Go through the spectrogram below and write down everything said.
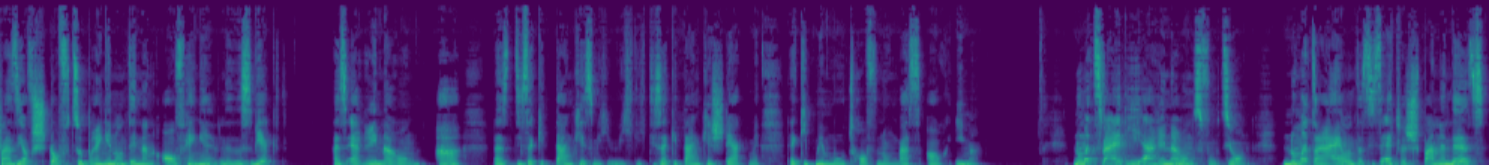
quasi auf Stoff zu bringen und den dann aufhänge, das wirkt als Erinnerung. Ah, dass dieser Gedanke ist mich wichtig. Dieser Gedanke stärkt mir. Der gibt mir Mut, Hoffnung, was auch immer. Nummer zwei, die Erinnerungsfunktion. Nummer drei, und das ist etwas Spannendes,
